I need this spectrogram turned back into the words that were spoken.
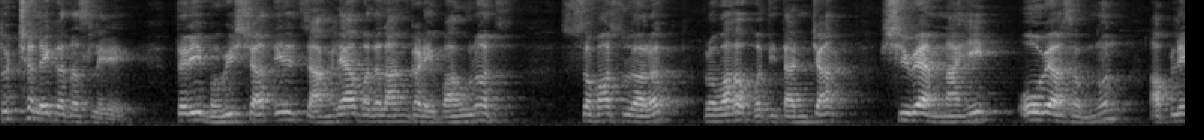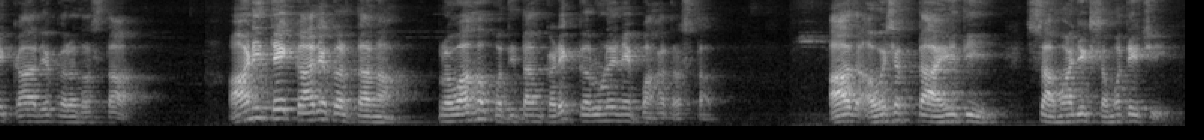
तुच्छ लेखत असले तरी भविष्यातील चांगल्या बदलांकडे पाहूनच समाजसुधारक प्रवाहपतितांच्या शिव्यांनाही ओव्या समजून आपले कार्य करत असतात. आणि ते कार्य करताना प्रवाहपतितांकडे करुणेने पाहत असतात. आज आवश्यकता आहे ती सामाजिक समतेची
